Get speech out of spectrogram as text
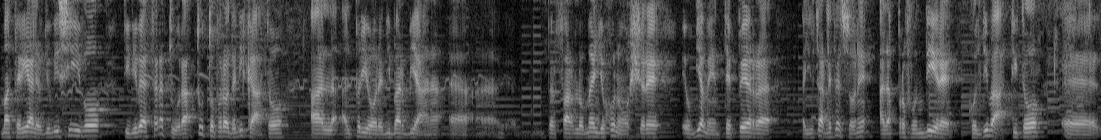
materiale audiovisivo di diversa natura, tutto però dedicato al, al priore di Barbiana eh, per farlo meglio conoscere e ovviamente per aiutare le persone ad approfondire col dibattito eh,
